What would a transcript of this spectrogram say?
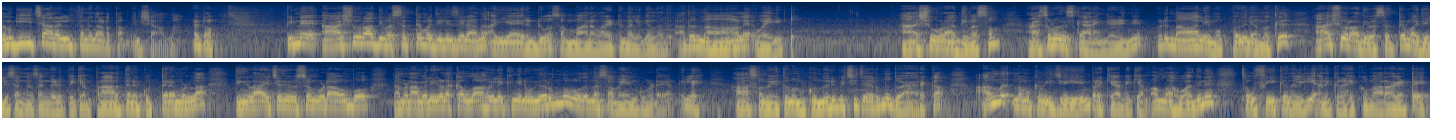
നമുക്ക് ഈ ചാനലിൽ തന്നെ നടത്താം ഇൻഷാല്ല കേട്ടോ? പിന്നെ ആഷൂറ ദിവസത്തെ മജ്ലിസിലാണ് അയ്യായിരം രൂപ സമ്മാനമായിട്ട് നൽകുന്നത്. അത് നാളെ വൈകിട്ട്. ആഷൂറ ദിവസം അസുറ നിസ്കാരം കഴിഞ്ഞ് ഒരു നാല് മുപ്പതിന് നമുക്ക് ആഷൂറ ദിവസത്തെ മജിലി സംഘം സംഘടിപ്പിക്കാം. പ്രാർത്ഥനയ്ക്ക് ഉത്തരമുള്ള തിങ്കളാഴ്ച ദിവസം കൂടെ ആകുമ്പോൾ നമ്മുടെ അവലികളൊക്കെ അള്ളാഹുലേക്ക് ഇങ്ങനെ ഉയർന്നു പോകുന്ന സമയം കൂടെയാണ് അല്ലേ ആ സമയത്ത് നമുക്കൊന്ന് ഒരുമിച്ച് ചേർന്ന് ദ്വാരക്കാം അന്ന് നമുക്ക് വിജയിയും പ്രഖ്യാപിക്കാം. അള്ളാഹു അതിന് തൗഫീക്ക് നൽകി അനുഗ്രഹിക്കുമാറാകട്ടെ.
